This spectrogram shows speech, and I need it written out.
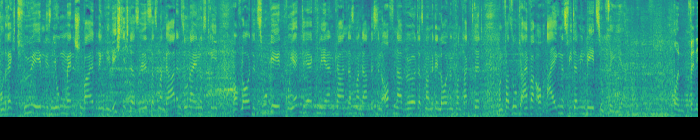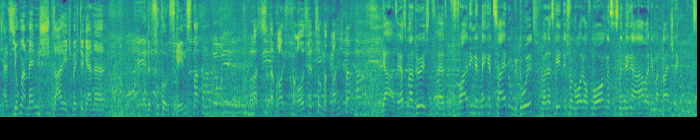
und recht früh eben diesen jungen Menschen beibringt, wie wichtig das ist, dass man gerade in so einer Industrie auf Leute zugeht, Projekte erklären kann, dass man da ein bisschen offener wird, dass man mit den Leuten in Kontakt tritt und versucht einfach auch eigenes Vitamin B zu kreieren. Und wenn ich als junger Mensch sage, ich möchte gerne in der Zukunft Games machen, was äh, brauche ich für Voraussetzungen? Was mache ich da? Ja, als erstmal natürlich äh, vor allen Dingen eine Menge Zeit und Geduld, weil das geht nicht von heute auf morgen, das ist eine Menge Arbeit, die man reinstecken muss.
